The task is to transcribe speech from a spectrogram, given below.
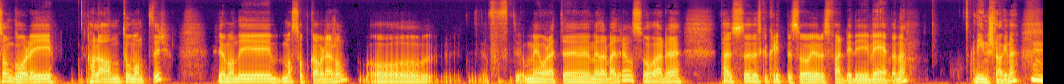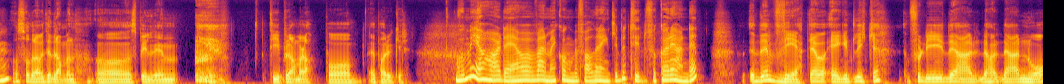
Sånn går det i halvannen-to måneder. Gjør man de masse oppgaver der sånn, og med ålreite medarbeidere. Og så er det pause, det skal klippes og gjøres ferdig de vebene, de innslagene. Mm. Og så drar vi til Drammen og spiller inn ti programmer da, på et par uker. Hvor mye har det å være med i Kongen befaler egentlig betydd for karrieren din? Det vet jeg jo egentlig ikke. Fordi det er, det, har, det er, nå,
